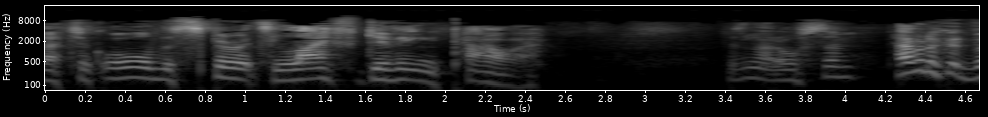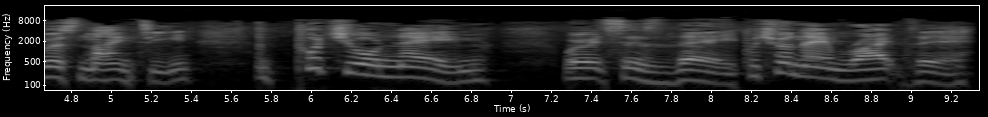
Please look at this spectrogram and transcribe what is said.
That took all the Spirit's life giving power. Isn't that awesome? Have a look at verse 19 and put your name where it says they. Put your name right there.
